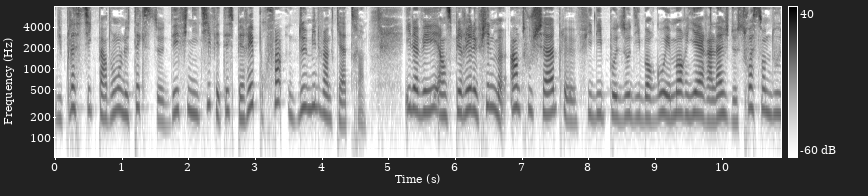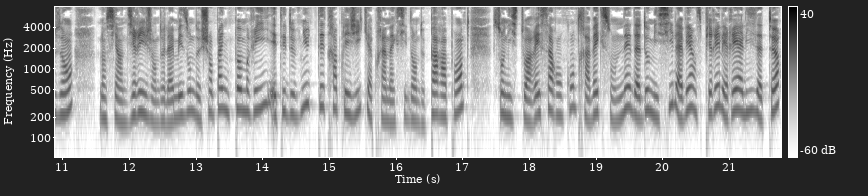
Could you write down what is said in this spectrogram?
du plastique, pardon, le texte définitif est espéré pour fin 2024. Il avait inspiré le film Intouchable. Philippe Pozzo di Borgo est mort hier à l'âge de 72 ans. L'ancien dirigeant de la maison de Champagne-Pommery était devenu tétraplégique après un accident de parapente. Son histoire et sa rencontre avec son aide à domicile avaient inspiré les réalisateurs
